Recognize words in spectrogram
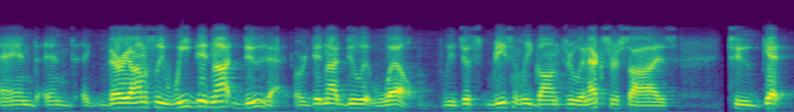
And and very honestly, we did not do that or did not do it well. We've just recently gone through an exercise to get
